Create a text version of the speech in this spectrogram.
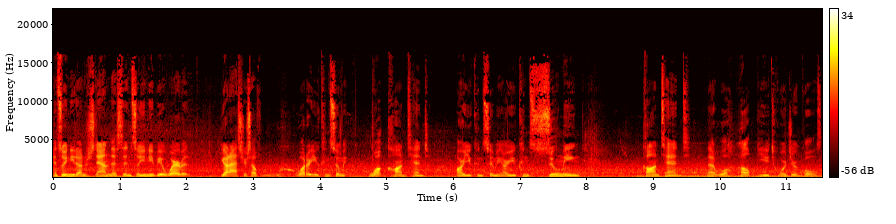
And so you need to understand this, and so you need to be aware of it. You gotta ask yourself, what are you consuming? What content are you consuming? Are you consuming content that will help you towards your goals?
